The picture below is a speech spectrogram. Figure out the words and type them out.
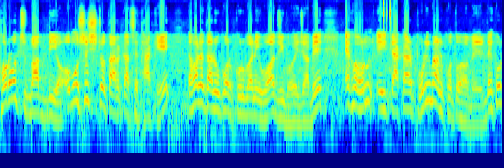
খরচ বাদ দিয়ে অবশিষ্ট তার কাছে থাকে, তাহলে তার উপর কুরবানি ওয়াজিব হয়ে যাবে। এখন এই টাকার পরিমাণ কত হবে? দেখুন,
